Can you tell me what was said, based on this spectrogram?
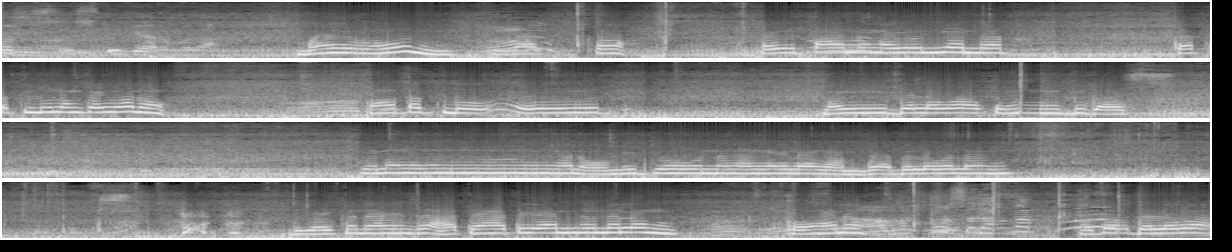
Boss, sticker wala? Mayroon. Nako. Eh, paano ngayon yan? At katatlo lang kayo ano? Oo. Mga tatlo. Eh, may dalawa akong bigas. Sinong ano, medyo nangangailangan. Da- Dalawa lang. Bigay ko na yun sa hati-hatian nyo na lang. Kung ano. Salamat po, salamat! Ito, dalawa.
